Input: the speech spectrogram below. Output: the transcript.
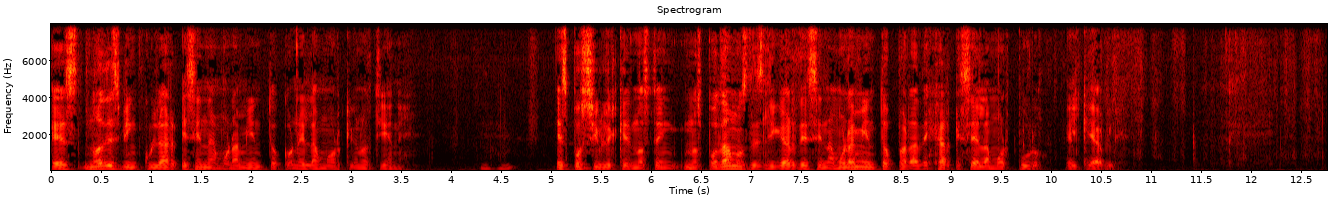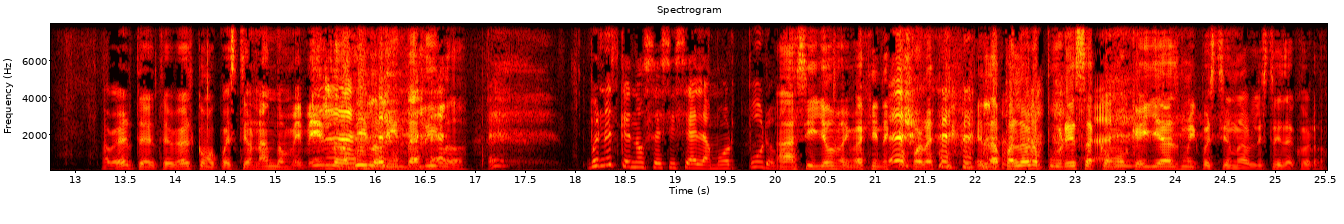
es no desvincular ese enamoramiento con el amor que uno tiene. Es posible que nos, nos podamos desligar de ese enamoramiento para dejar que sea el amor puro el que hable. A ver, te, te ves como cuestionándome. Dilo, dilo, linda, dilo. Bueno, es que no sé si sea el amor puro. Ah, sí, yo me imagino que por la palabra pureza como que ya es muy cuestionable, estoy de acuerdo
